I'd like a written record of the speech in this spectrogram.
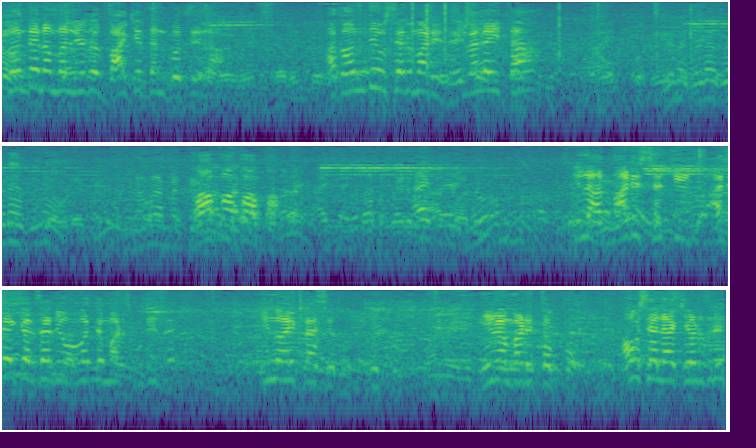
ಅದೊಂದೇ ನಮ್ಮಲ್ಲಿ ಇರೋದು ಬಾಕಿ ತನಕ ಗೊತ್ತಿಲ್ಲ ಅದೊಂದ್ ನೀವು ಸರಿ ಮಾಡಿದ್ರೆ. ಇವೆಲ್ಲ ಐತಾ ಪಾಪ ಪಾಪ. ಇಲ್ಲ ಅದು ಮಾಡಿ ಸತಿ ಅದೇ ಕೆಲಸ ನೀವು ಅವತ್ತೇ ಮಾಡಿಸ್ಬಿಟ್ಟಿದ್ರೆ. ಇನ್ನೂ ಐದು ಕ್ಲಾಸ್ ಇದು ನೀವೇ ಮಾಡಿದ ತಪ್ಪು. ಔಷಧ ಯಾಕೆ ಹೇಳಿದ್ರಿ?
